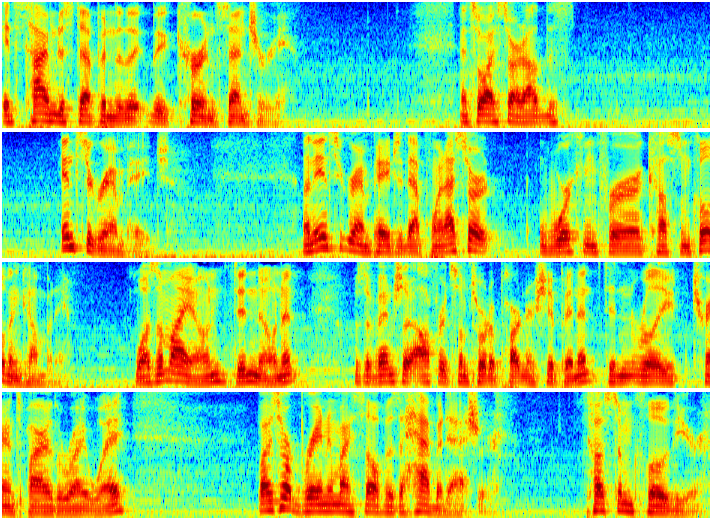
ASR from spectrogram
It's time to step into the, the current century. And so I start out this Instagram page. On the Instagram page at that point, I start working for a custom clothing company. Wasn't my own, didn't own it, was eventually offered some sort of partnership in it, didn't really transpire the right way. But I start branding myself as a haberdasher, custom clothier.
